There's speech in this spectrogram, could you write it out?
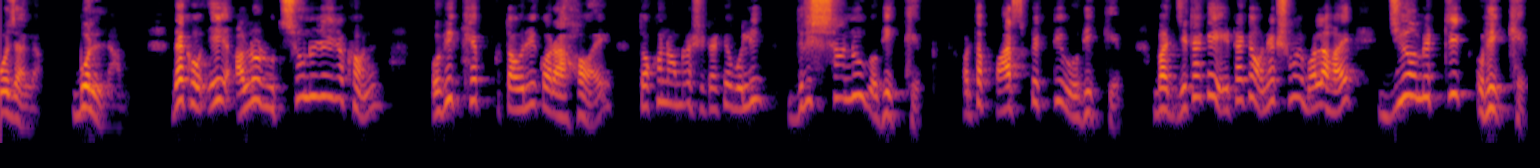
বোঝালাম, বললাম। দেখো, এই আলোর উৎস অনুযায়ী যখন অভিক্ষেপ তৈরি করা হয়, তখন আমরা সেটাকে বলি দৃশ্যানুগ অভিক্ষেপ, অর্থাৎ পার্সপেক্টিভ অভিক্ষেপ, বা যেটাকে, এটাকে অনেক সময় বলা হয় জিওমেট্রিক অভিক্ষেপ।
